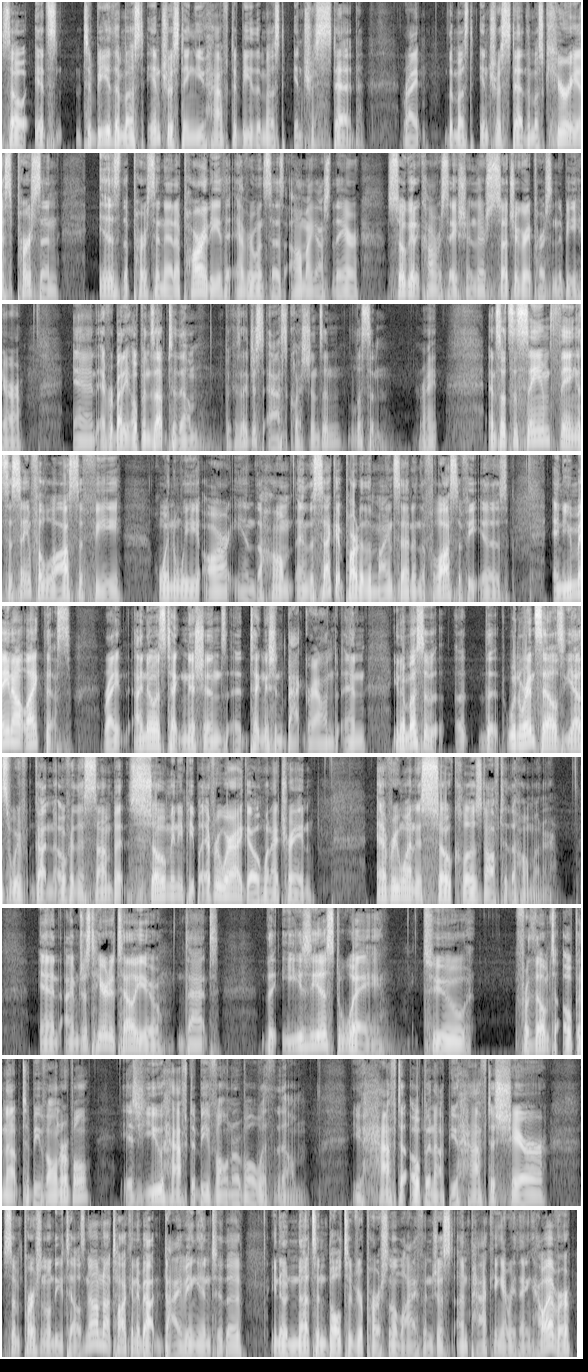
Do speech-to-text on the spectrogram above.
So it's to be the most interesting, you have to be the most interested, right? The most interested, the most curious person is the person at a party that everyone says, "Oh my gosh, they are so good at conversation. They're such a great person to be here." And everybody opens up to them because they just ask questions and listen, right? And so it's the same thing, it's the same philosophy when we are in the home. And the second part of the mindset and the philosophy is, and you may not like this, right? I know as technicians, a technician background, and you know most of uh, the when we're in sales, yes, we've gotten over this some, but so many people everywhere I go when I train, everyone is so closed off to the homeowner. And I'm just here to tell you that the easiest way to for them to open up to be vulnerable is you have to be vulnerable with them. You have to open up. You have to share some personal details. No, I'm not talking about diving into the, you know, nuts and bolts of your personal life and just unpacking everything. However,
